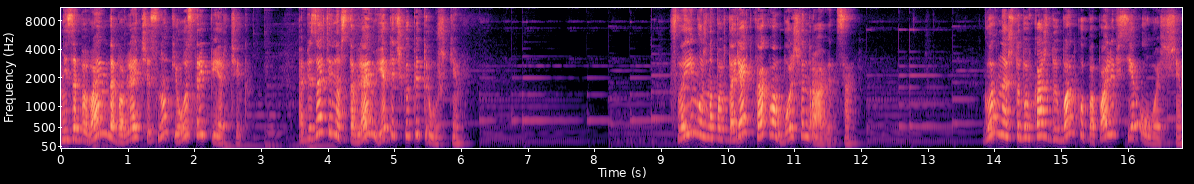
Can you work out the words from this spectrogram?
Не забываем добавлять чеснок и острый перчик. Обязательно вставляем веточку петрушки. Слои можно повторять, как вам больше нравится. Главное, чтобы в каждую банку попали все овощи.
